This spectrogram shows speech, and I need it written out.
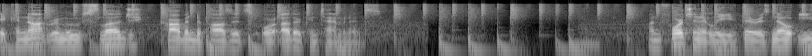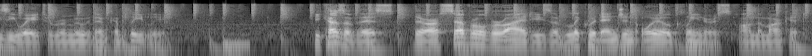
It cannot remove sludge, carbon deposits, or other contaminants. Unfortunately, there is no easy way to remove them completely. Because of this, there are several varieties of liquid engine oil cleaners on the market.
